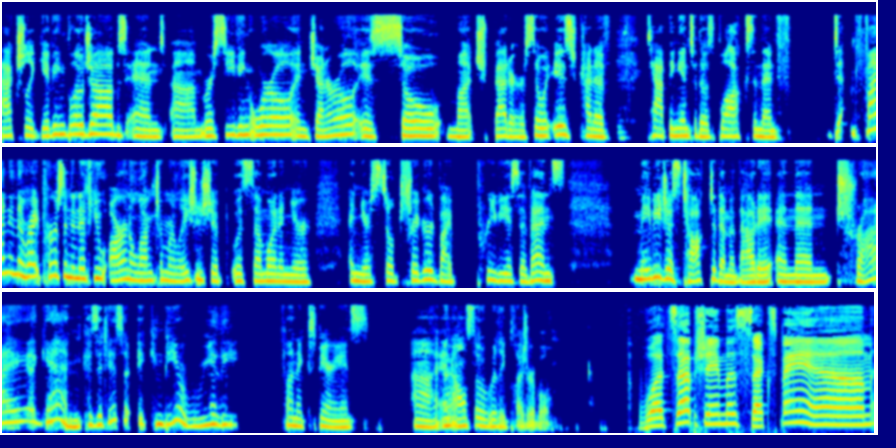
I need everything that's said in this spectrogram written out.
actually giving blowjobs and um, receiving oral in general is so much better. So it is kind of tapping into those blocks and then finding the right person. And if you are in a long term relationship with someone and you're and you're still triggered by previous events, maybe just talk to them about it and then try again because it is it can be a really fun experience uh, and also really pleasurable. What's up, shameless sex fam?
